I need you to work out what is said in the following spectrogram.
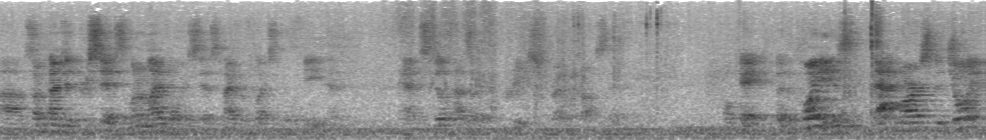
Uh, sometimes it persists. One of my boys has hyperflexible feet and, and still has a crease right across there. Okay, but the point is, that marks the joint.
